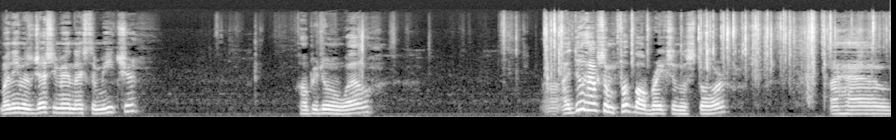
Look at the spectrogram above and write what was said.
My name is Jesse Man. Nice to meet you. Hope you're doing well. Uh, I do have some football breaks in the store. I have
